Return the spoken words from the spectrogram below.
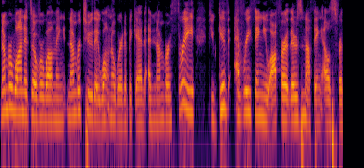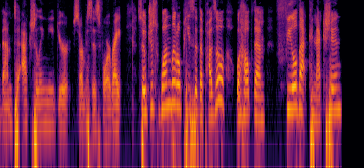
Number one, it's overwhelming. Number two, they won't know where to begin. And number three, if you give everything you offer, there's nothing else for them to actually need your services for, right? So just one little piece of the puzzle will help them feel that connection,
